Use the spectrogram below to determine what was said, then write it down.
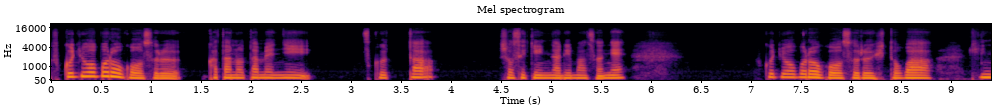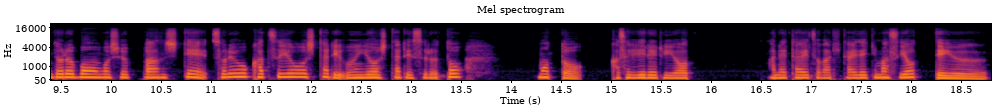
副業ブログをする方のために作った書籍になりますね。副業ブログをする人は、Kindle 本を出版して、それを活用したり運用したりすると、もっと稼げれるよ、マネタイズが期待できますよっていう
